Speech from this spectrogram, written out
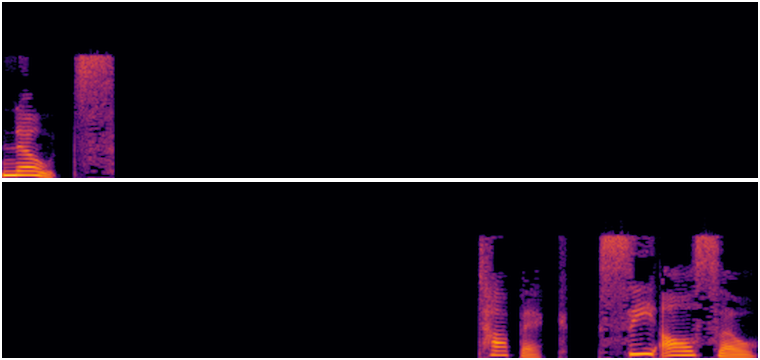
Notes Topic. See also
